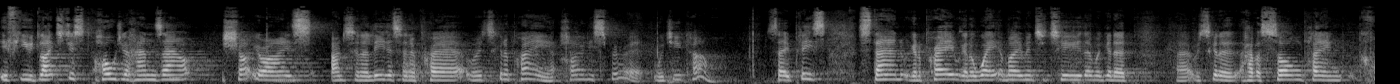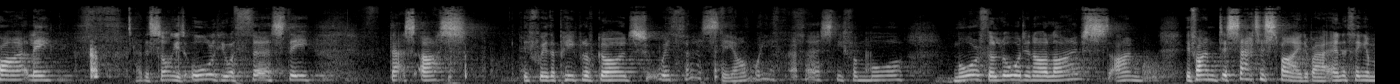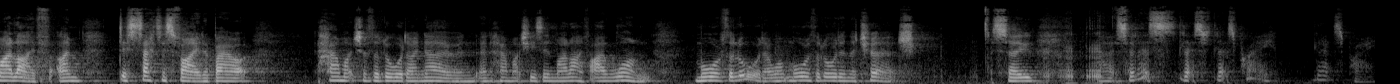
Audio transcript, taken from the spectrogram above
if you'd like to just hold your hands out, shut your eyes. I'm just going to lead us in a prayer. We're just going to pray, Holy Spirit, would you come? So please stand. We're going to pray. We're going to wait a moment or two. Then we're going to, uh, we're just going to have a song playing quietly. Uh, the song is All Who Are Thirsty. That's us. If we're the people of God, we're thirsty, aren't we? Thirsty for more, more of the Lord in our lives. I'm, if I'm dissatisfied about anything in my life, I'm dissatisfied about how much of the Lord I know and, and how much He's in my life. I want more of the Lord. I want more of the Lord in the church. So, uh, so let's let's let's pray. Let's pray.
